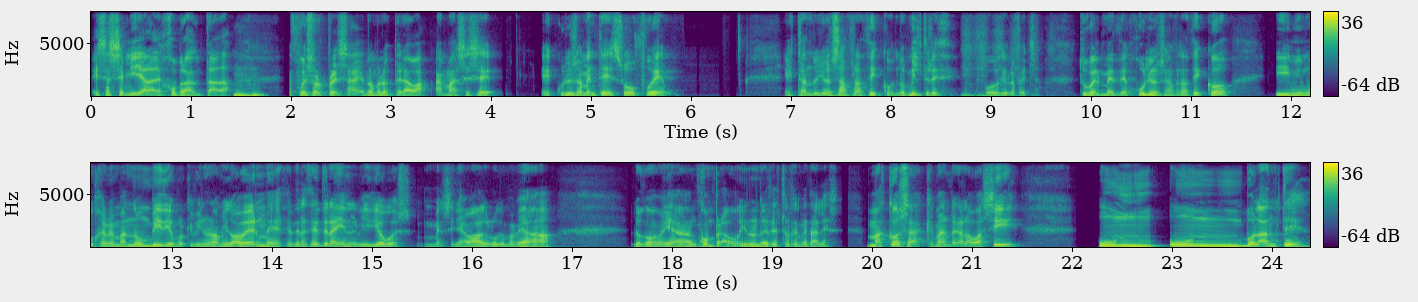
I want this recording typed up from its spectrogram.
esa semilla la dejo plantada. Fue sorpresa, ¿eh? no me lo esperaba. Además, ese, eh, curiosamente, eso fue estando yo en San Francisco, en 2013, te puedo decir la fecha. Tuve el mes de julio en San Francisco y mi mujer me mandó un vídeo porque vino un amigo a verme, etcétera, etcétera, y en el vídeo pues me enseñaba lo que me había lo que me habían comprado en un detector de metales. Más cosas que me han regalado así. Un, un volante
